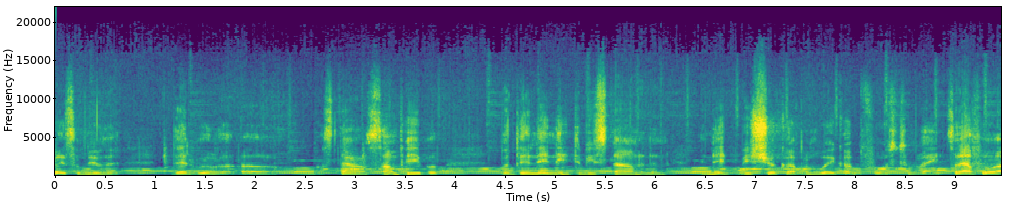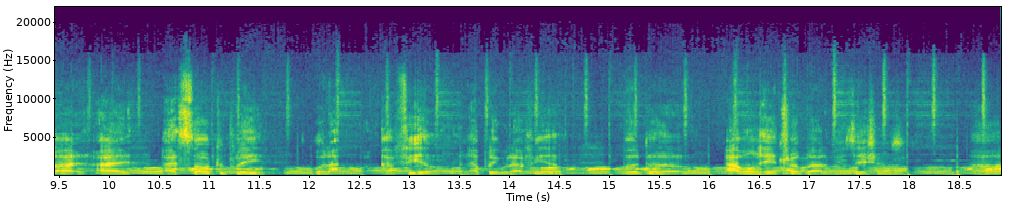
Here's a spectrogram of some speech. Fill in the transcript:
play some music that will uh, astound some people, but then they need to be astounded and they need to be shook up and wake up before it's too late. So therefore, I I, I sought to play what I, I feel, and I play what I feel. But uh, I've only had trouble out of musicians, uh,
